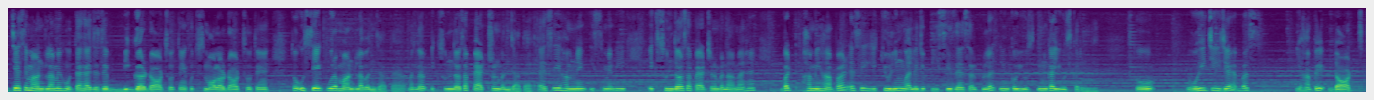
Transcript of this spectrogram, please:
जैसे मांडला में होता है, जैसे बिगर डॉट्स होते हैं, कुछ स्मॉलर डॉट्स होते हैं तो उससे एक पूरा मांडला बन जाता है। मतलब एक सुंदर सा पैटर्न बन जाता है। ऐसे ही हमने इसमें भी एक सुंदर सा पैटर्न बनाना है। बट हम यहाँ पर ऐसे ये क्यूलिंग वाले जो पीसीज हैं सर्कुलर इनको यूज़ इनका यूज़ करेंगे। तो वही चीज़ है, बस यहाँ पे डॉट्स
